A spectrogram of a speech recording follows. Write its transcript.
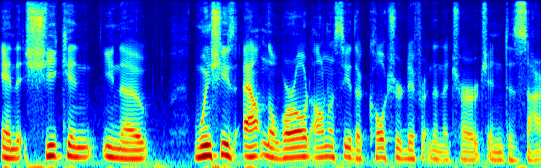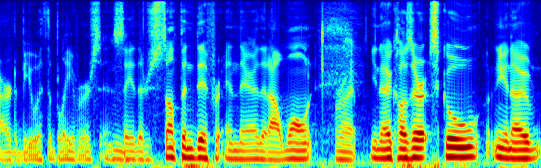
and that she can, you know, when she's out in the world, I want to see the culture different than the church and desire to be with the believers and hmm. see there's something different in there that I want, Right. you know, because they're at school, you know,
